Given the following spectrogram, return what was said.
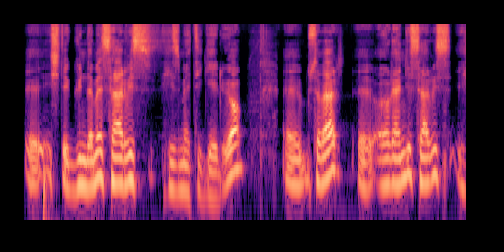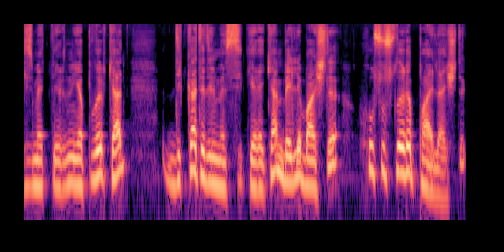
e, işte gündeme servis hizmeti geliyor. E, bu sefer e, öğrenci servis hizmetlerinin yapılırken dikkat edilmesi gereken belli başlı hususları paylaştık.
